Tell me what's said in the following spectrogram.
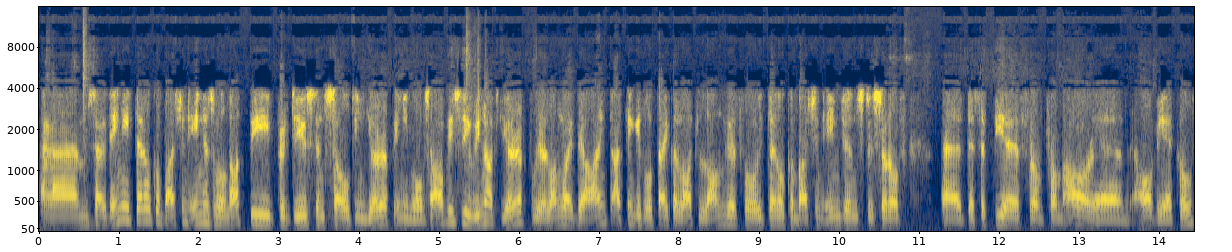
Um, so then internal combustion engines will not be produced and sold in Europe anymore. So obviously we're not Europe, we're a long way behind. I think it will take a lot longer for internal combustion engines to sort of uh, disappear from, from our, uh, our vehicles.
